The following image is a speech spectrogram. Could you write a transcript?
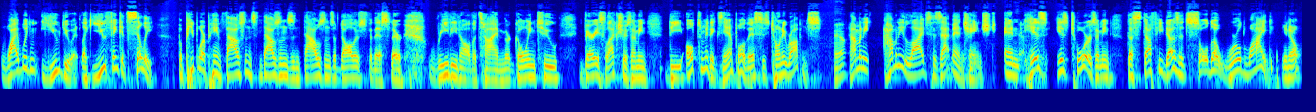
Why wouldn't you do it? Like you think it's silly, but people are paying thousands and thousands and thousands of dollars for this. They're reading all the time. They're going to various lectures. I mean, the ultimate example of this is Tony Robbins. Yeah. How many how many lives has that man changed? And his his tours, I mean, the stuff he does, it's sold out worldwide, you know?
